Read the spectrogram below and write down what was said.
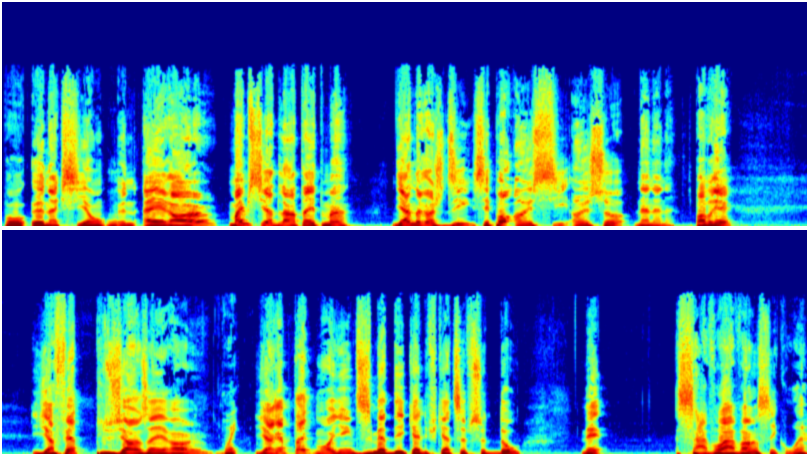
pour une action, une erreur, même s'il y a de l'entêtement. Yann Roche dit, c'est pas un ci, un ça. Non, non, non. C'est pas vrai? Il a fait plusieurs erreurs. Oui. Il y aurait peut-être moyen d'y mettre des qualificatifs sur le dos, mais ça va avant, c'est quoi?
